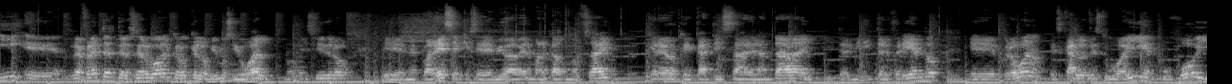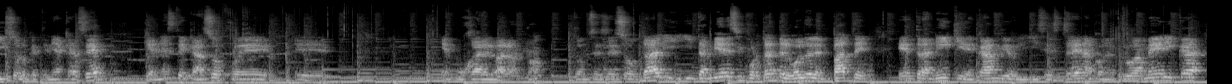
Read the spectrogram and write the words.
Y eh, referente al tercer gol, creo que lo vimos igual, ¿no? Isidro, eh, me parece que se debió haber marcado un offside. Creo que Katy está adelantada y, y termina interfiriendo. Eh, pero bueno, Scarlett estuvo ahí, empujó y hizo lo que tenía que hacer, que en este caso fue eh, empujar el balón, ¿no? Entonces eso tal. Y, y, también es importante el gol del empate. Entra Nicky de cambio y, y se estrena con el Club América.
